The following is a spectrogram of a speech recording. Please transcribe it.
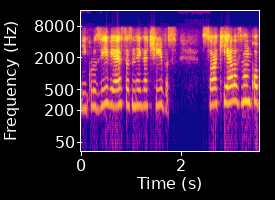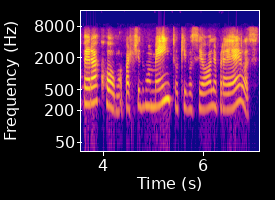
inclusive essas negativas. Só que elas vão cooperar como? A partir do momento que você olha para elas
